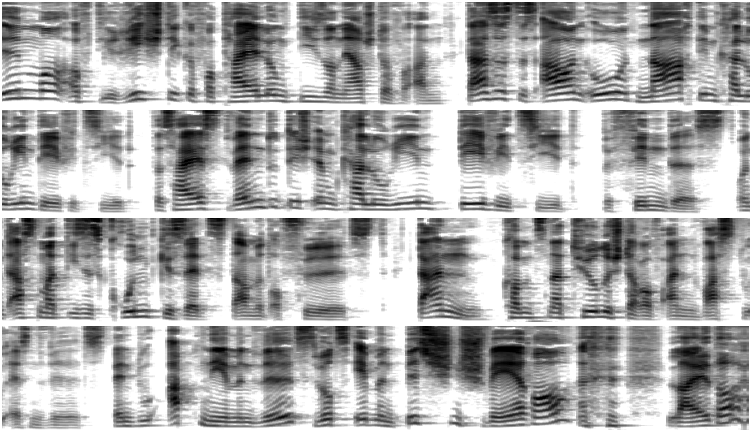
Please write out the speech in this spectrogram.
immer auf die richtige Verteilung dieser Nährstoffe an. Das ist das A und O nach dem Kaloriendefizit. Das heißt, wenn du dich im Kaloriendefizit befindest und erstmal dieses Grundgesetz damit erfüllst, dann kommt es natürlich darauf an, was du essen willst. Wenn du abnehmen willst, wird es eben ein bisschen schwerer, leider,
